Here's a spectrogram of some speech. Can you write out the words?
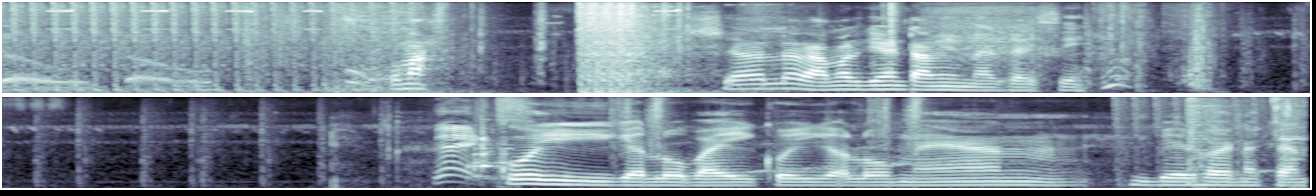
যাও যাও ওমা শালার আমার জ্ঞানটা আমি মার খাইছি Thanks. কই গেল ভাই কই গেল ম্যান বের হয় না কেন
